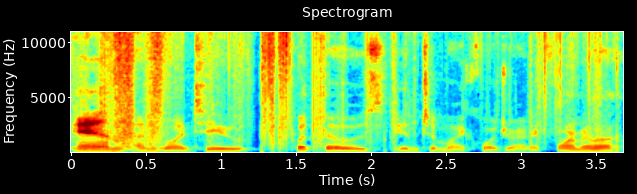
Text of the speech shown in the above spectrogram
And I'm going to put those into my quadratic formula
